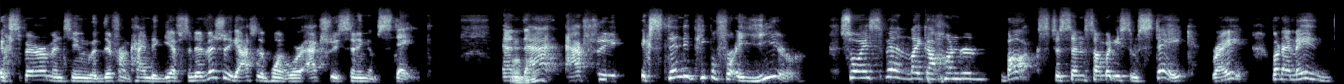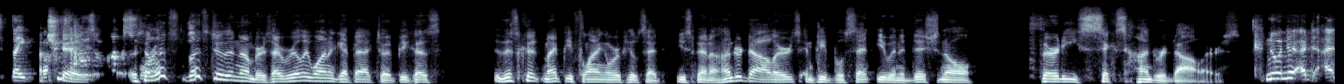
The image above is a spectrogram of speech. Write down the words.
experimenting with different kind of gifts, and eventually got to the point where actually sending them steak, and Mhm. that actually extended people for a year. So I spent like a hundred bucks to send somebody some steak, right? But I made like two Okay. thousand bucks So let's let's do the numbers. I really want to get back to it because this could might be flying over people's head. You spent a hundred dollars, and people sent you an additional thirty six hundred dollars. No, no, uh, uh,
